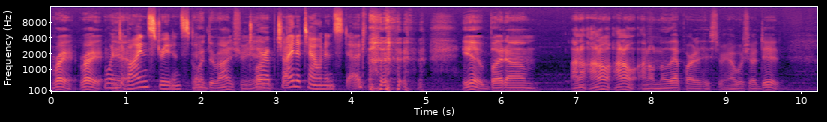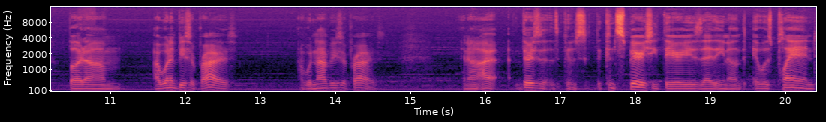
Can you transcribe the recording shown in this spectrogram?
Right, right. Went to. Vine Street instead. went to Vine Street. Tore yeah. up Chinatown instead. yeah, but um, I don't, I don't, I don't, I don't know that part of history. I wish I did, but um, I wouldn't be surprised. I would not be surprised. You know, I there's a the conspiracy theory is that you know it was planned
